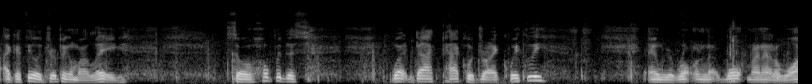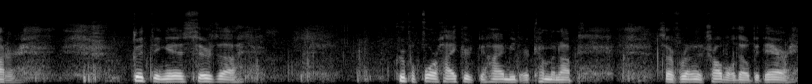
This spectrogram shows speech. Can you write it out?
I could feel it dripping on my leg. So hopefully this wet backpack will dry quickly and we won't, won't run out of water. Good thing is there's a group of four hikers behind me. They're coming up. So if we're in trouble, they'll be there.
